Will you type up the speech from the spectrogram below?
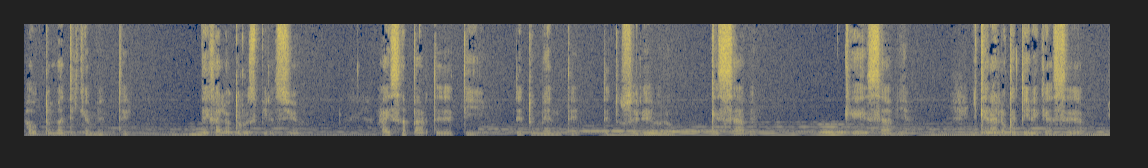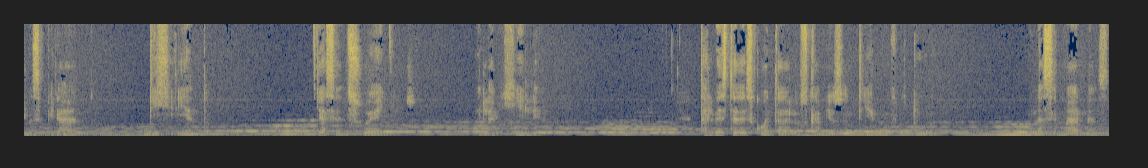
automáticamente, déjala tu respiración, a esa parte de ti, de tu mente, de tu cerebro, que sabe, que es sabia y que hará lo que tiene que hacer respirando, digiriendo, ya sea en sueños, en la vigilia, Tal vez te des cuenta de los cambios en ti en un futuro, unas semanas,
